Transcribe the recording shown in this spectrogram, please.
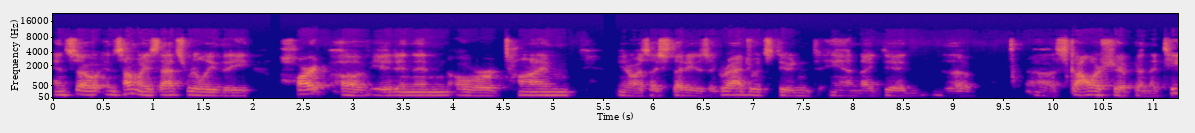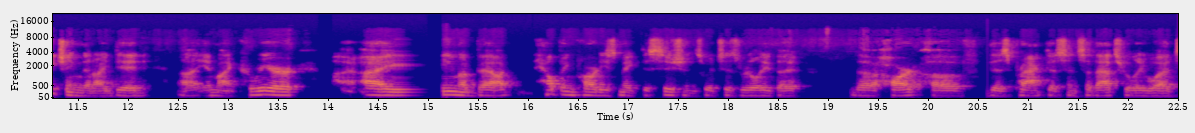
And so, in some ways, that's really the heart of it. And then over time, you know, as I studied as a graduate student and I did the uh, scholarship and the teaching that I did uh, in my career, I came about helping parties make decisions, which is really the the heart of this practice. And so that's really what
